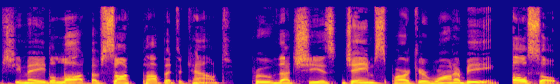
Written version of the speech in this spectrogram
she made a lot of sock puppet account, prove that she is James Parker wannabe. Also,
